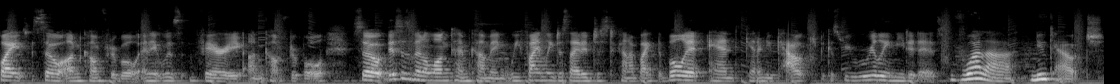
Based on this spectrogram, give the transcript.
quite so uncomfortable and it was very uncomfortable. So this has been a long time coming. We finally decided just to kind of bite the bullet and get a new couch because we really needed it. Voila, new couch.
